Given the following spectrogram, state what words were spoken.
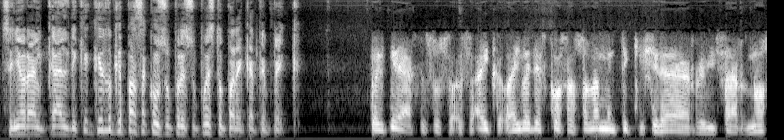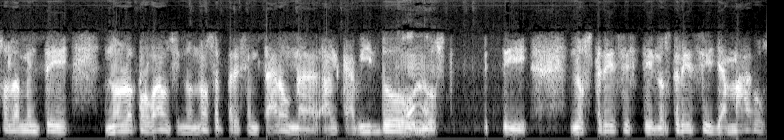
Señor alcalde, ¿qué, qué es lo que pasa con su presupuesto para Ecatepec? Pues mira, Jesús, hay, hay varias cosas. Solamente quisiera revisar, no solamente no lo aprobaron, sino no se presentaron al cabildo los este, este los tres eh, llamados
